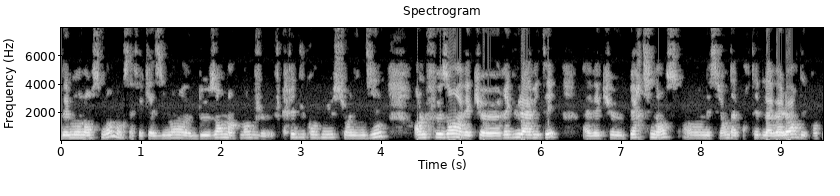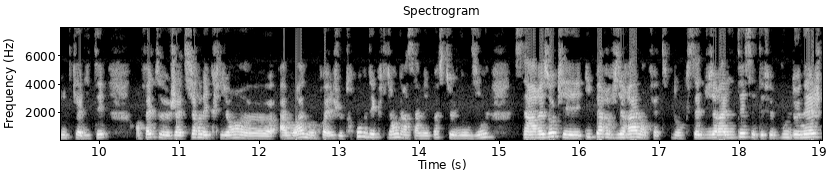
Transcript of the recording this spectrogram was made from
dès mon lancement, donc ça fait quasiment deux ans maintenant que je, crée du contenu sur LinkedIn, en le faisant avec euh, régularité, avec euh, pertinence, en essayant d'apporter de la valeur, des contenus de qualité. En fait, euh, j'attire les clients à moi, donc ouais, je trouve des clients grâce à mes posts LinkedIn. C'est un réseau qui est hyper viral en fait, donc cette viralité, cet effet boule de neige,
